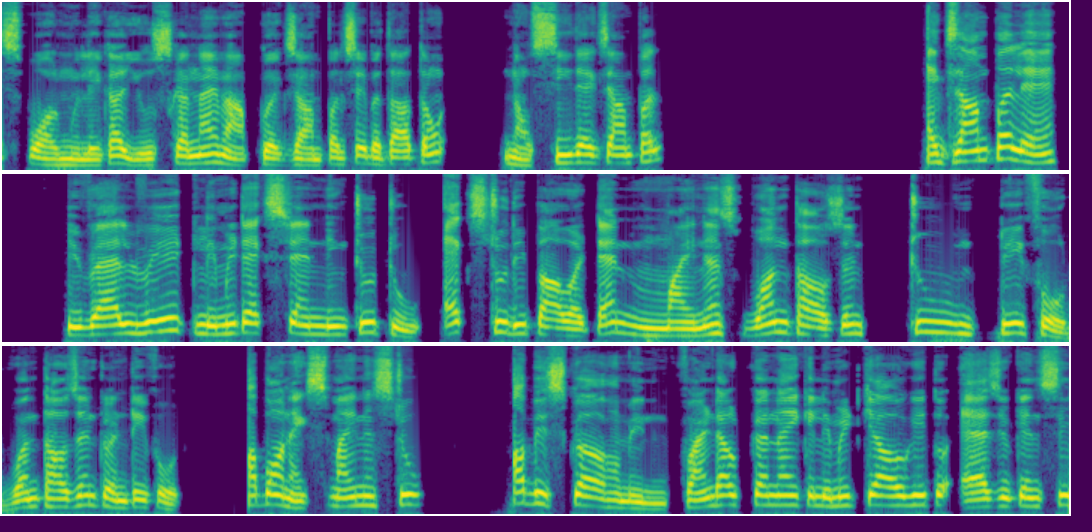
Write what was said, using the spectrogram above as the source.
इस फॉर्मूले का यूज़ करना है। मैं आपको एग्ज़ाम्पल से बताता हूँ। Now see the example example है evaluate limit x tending to two x to the power ten minus one thousand upon x minus two अब इसका हमें फाइंड आउट करना है कि लिमिट क्या होगी? तो as you can see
